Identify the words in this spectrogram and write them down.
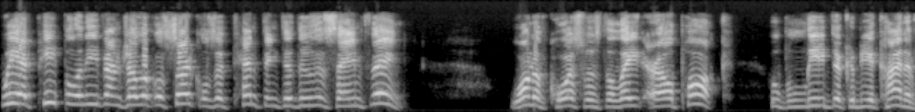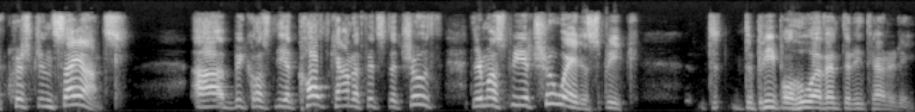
We had people in evangelical circles attempting to do the same thing. One, of course, was the late Earl Paulk, who believed there could be a kind of Christian seance. Uh, because the occult counterfeits the truth, there must be a true way to speak to, to people who have entered eternity.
